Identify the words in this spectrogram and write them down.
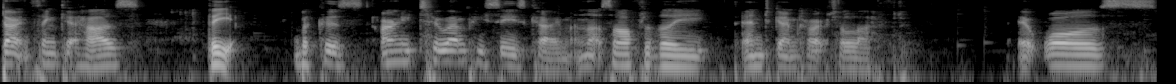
don't think it has. The because only two NPCs came, and that's after the end game character left. It was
